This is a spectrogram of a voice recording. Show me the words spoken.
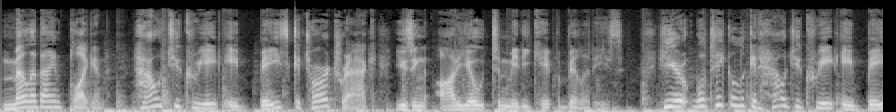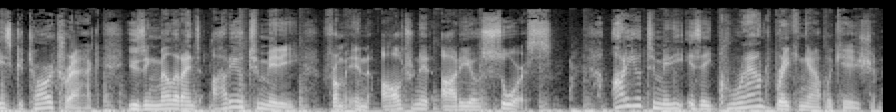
Melodyne plugin How to create a bass guitar track using audio to MIDI capabilities. Here, we'll take a look at how to create a bass guitar track using Melodyne's audio to MIDI from an alternate audio source. Audio to MIDI is a groundbreaking application,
